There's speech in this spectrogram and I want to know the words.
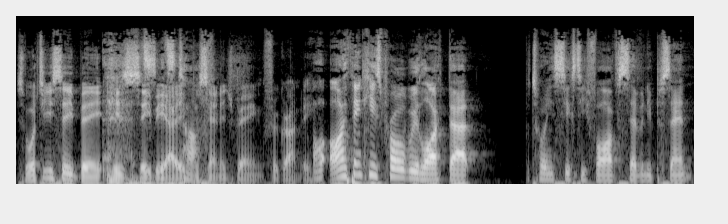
so what do you see be his CBA it's tough. percentage being for Grundy? I- think he's probably like that between 65 70 percent,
